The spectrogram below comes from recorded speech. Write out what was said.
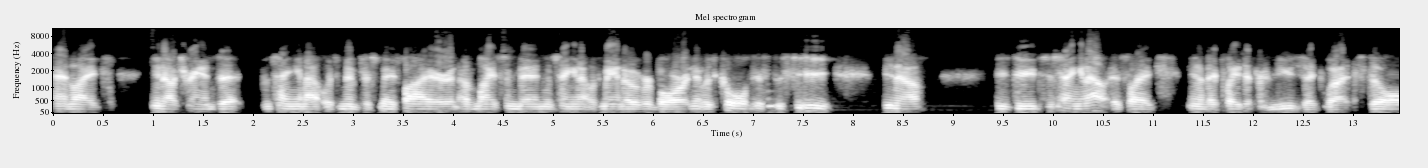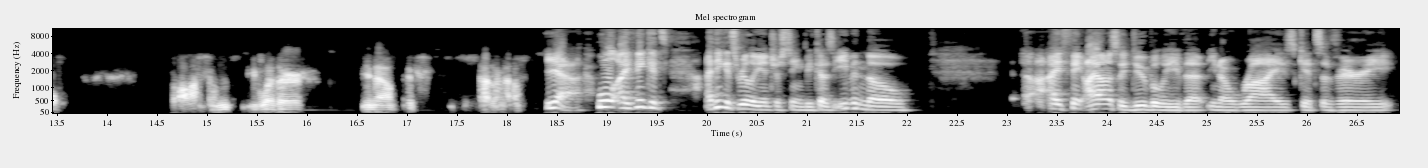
and like, you know, Transit was hanging out with Memphis May Fire and of Mice and Men was hanging out with Man Overboard. And it was cool just to see, you know, these dudes just hanging out. It's like, you know, they play different music, but still awesome. Whether you know, it's I don't know. Yeah, well, I think it's I think it's really interesting because even though I think I honestly do believe that you know Rise gets a very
